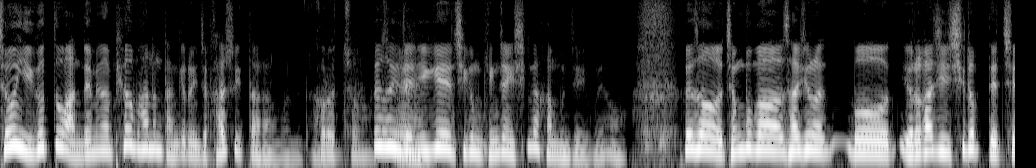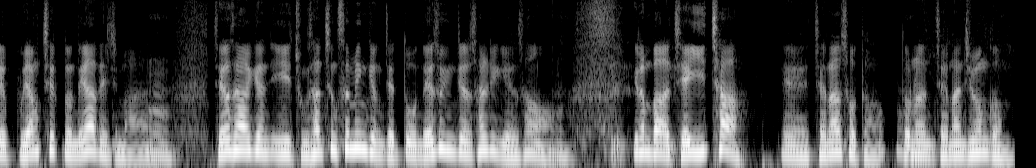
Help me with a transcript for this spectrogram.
정 이것도 안 되면 폐업하는 단계로 이제 갈 수 있다라는 겁니다. 그렇죠. 그래서 이제 예. 이게 지금 굉장히 심각한 문제이고요. 그래서 정부가 사실은 뭐 여러 가지 실업 대책, 부양책도 내야 되지만 음. 제가 생각하기엔 이 중산층 서민 경제 또 내수 경제를 살리기 위해서 음. 이른바 제2차 예, 재난소득 또는 음. 재난지원금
